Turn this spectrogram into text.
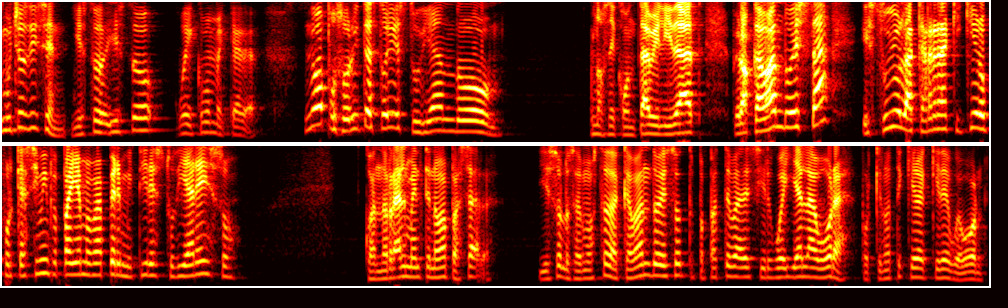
muchos dicen, y esto, y esto, güey, ¿cómo me caga? No, pues ahorita estoy estudiando no sé, contabilidad. Pero acabando esta, estudio la carrera que quiero porque así mi papá ya me va a permitir estudiar eso. Cuando realmente no va a pasar. Y eso lo sabemos todo. Acabando eso, tu papá te va a decir, güey, ya labora, porque no te quiero aquí de huevón.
